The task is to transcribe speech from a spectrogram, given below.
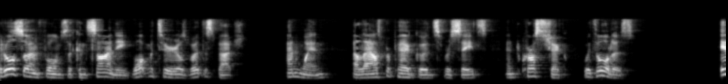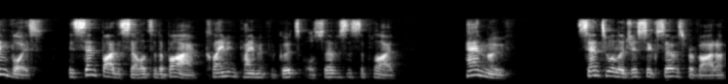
It also informs the consignee what materials were dispatched and when, allows prepared goods receipts and cross-check with orders. Invoice is sent by the seller to the buyer claiming payment for goods or services supplied. HANMOV sent to a logistics service provider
